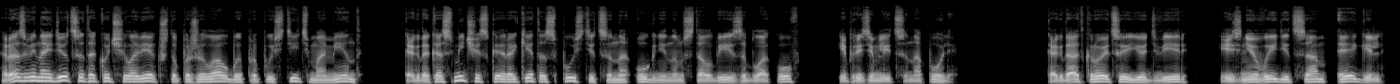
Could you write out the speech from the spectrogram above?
Разве найдется такой человек, что пожелал бы пропустить момент, когда космическая ракета спустится на огненном столбе из облаков и приземлится на поле. Когда откроется ее дверь, из нее выйдет сам Эгель,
